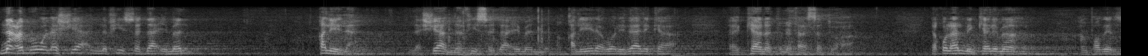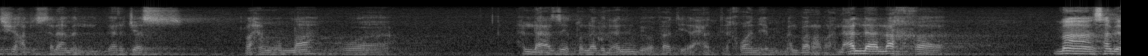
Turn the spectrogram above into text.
نعم هو الأشياء النفيسة دائما قليلة. الأشياء النفيسة دائما قليلة ولذلك كانت نفاستها. يقول هل من كلمة عن فضيلة الشيخ عبد السلام البرجس رحمه الله؟ هل أعزي طلاب العلم بوفاة أحد إخوانهم البررة؟ لعل الأخ ما سمع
